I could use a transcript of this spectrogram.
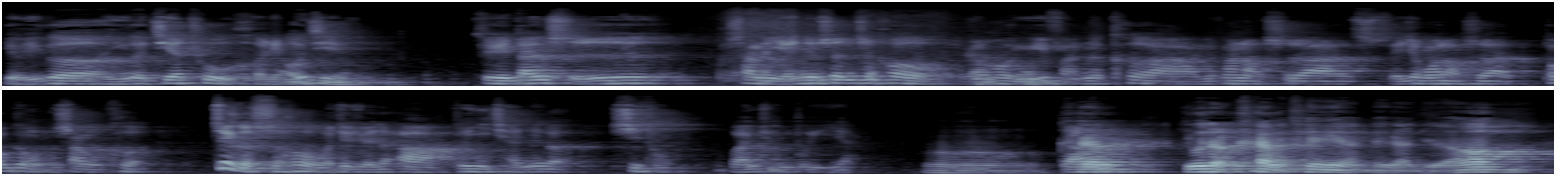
有一个一个接触和了解。所以当时上了研究生之后，然后于凡的课啊，于凡老师啊，隋建华老师啊，都跟我们上过课。这个时候我就觉得啊，跟以前那个系统完全不一样。嗯，然后开有点开了天眼的感觉啊。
